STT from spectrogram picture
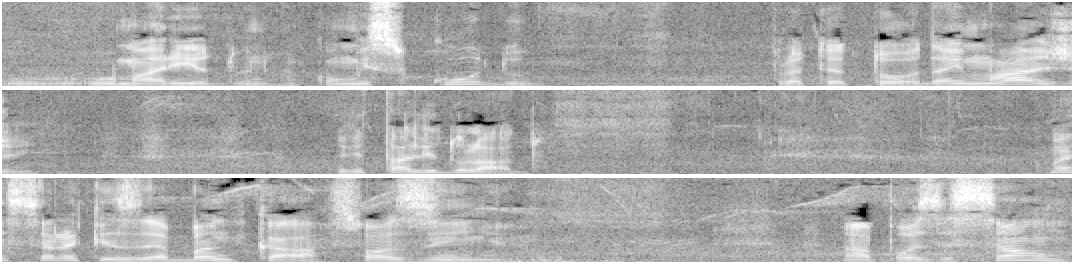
o, o marido né, como escudo protetor da imagem, ele está ali do lado. Mas se ela quiser bancar sozinha a posição,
